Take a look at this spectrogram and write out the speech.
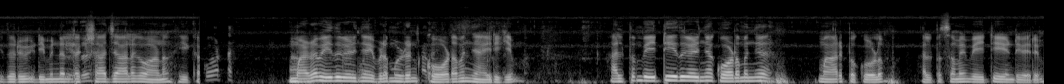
ഇതൊരു ഇടിമിന്നൽ രക്ഷാജാലകമാണ്. ഈ മഴ പെയ്തു കഴിഞ്ഞാൽ ഇവിടെ മുഴുവൻ കോടമഞ്ഞായിരിക്കും. അല്പം വെയിറ്റ് ചെയ്ത് കഴിഞ്ഞാൽ കോടമഞ്ഞ് മാറിപ്പോക്കോളും. അല്പസമയം വെയിറ്റ് ചെയ്യേണ്ടി വരും.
